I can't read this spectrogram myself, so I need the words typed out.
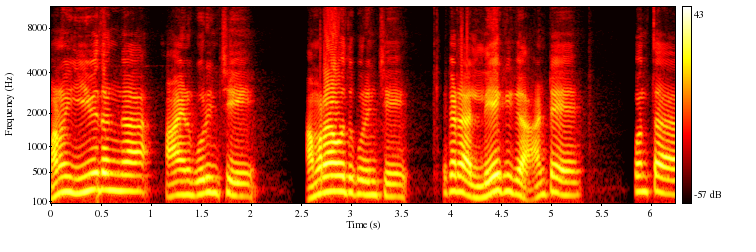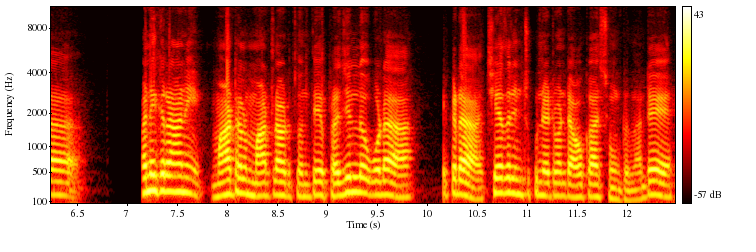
మనం ఈ విధంగా ఆయన గురించి అమరావతి గురించి ఇక్కడ లేఖిగా అంటే కొంత పనికిరాని మాటలు మాట్లాడుతుంటే ప్రజల్లో కూడా ఇక్కడ చేదరించుకునేటువంటి అవకాశం ఉంటుంది. అంటే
